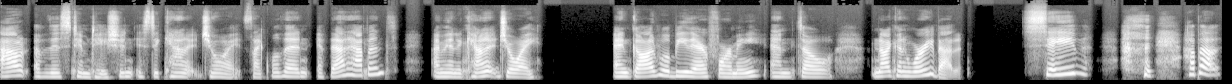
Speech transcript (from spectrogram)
out of this temptation is to count it joy. It's like, well, then if that happens, I'm going to count it joy and God will be there for me. And so I'm not going to worry about it. Save, how about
